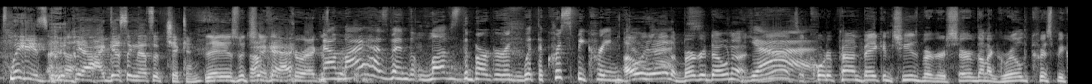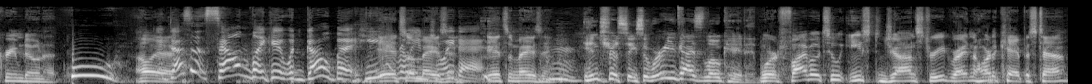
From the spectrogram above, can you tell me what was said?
Please. Yeah, I'm guessing that's with chicken. It is with chicken, Okay. correct? now my husband loves the burger with the Krispy Kreme. Oh yeah, the burger donut. it's Yeah. It's a quarter pound bacon cheeseburger served on a grilled Krispy Kreme donut. Oh yeah. It doesn't sound like it would go, but he it's really amazing. enjoyed it. It's amazing. Interesting. So where are you guys located? We're at 502 East John Street, right in the heart of Campus Town.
